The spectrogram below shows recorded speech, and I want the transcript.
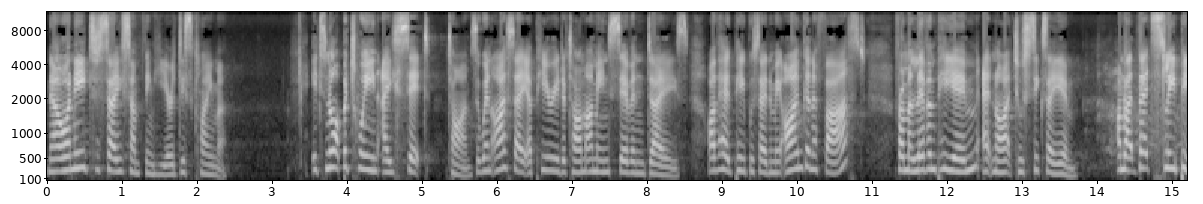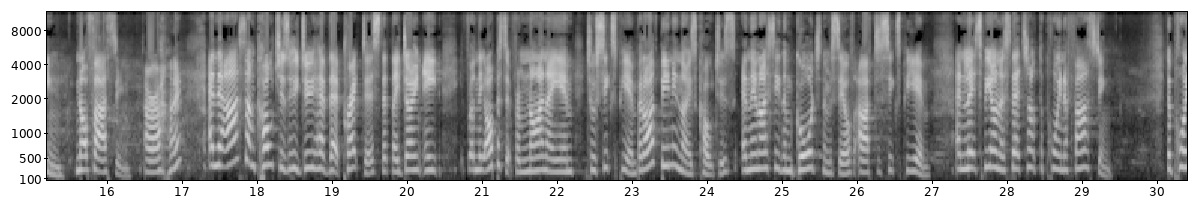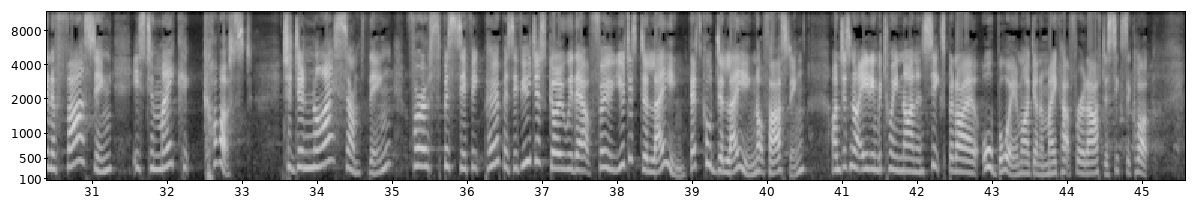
Now, I need to say something here, a disclaimer. It's not between a set time. So, when I say a period of time, I mean seven days. I've had people say to me, I'm going to fast from 11 p.m. at night till 6 a.m. I'm like, that's sleeping, not fasting. All right? And there are some cultures who do have that practice that they don't eat from the opposite, from 9 a.m. till 6 p.m. But I've been in those cultures and then I see them gorge themselves after 6 p.m. And let's be honest, that's not the point of fasting. The point of fasting is to make it cost to deny something for a specific purpose. If you just go without food, you're just delaying. That's called delaying, not fasting. I'm just not eating between nine and six, but I, oh boy, am I going to make up for it after six o'clock?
